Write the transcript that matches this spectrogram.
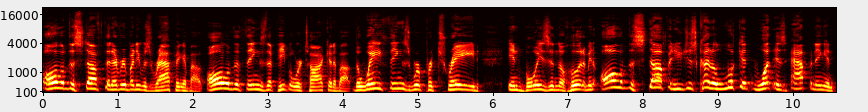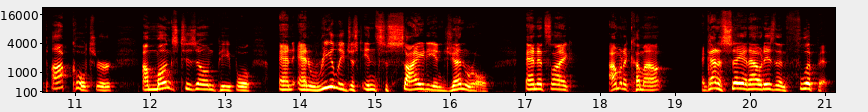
all of the stuff that everybody was rapping about all of the things that people were talking about the way things were portrayed in boys in the hood. I mean all of the stuff and you just kind of look at what is happening in pop culture amongst his own people and and really just in society in general. And it's like i'm to come out and kind of say it how it is and then flip it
